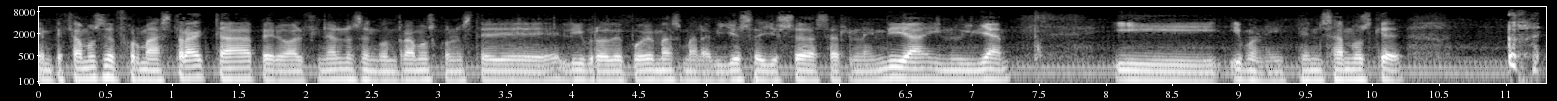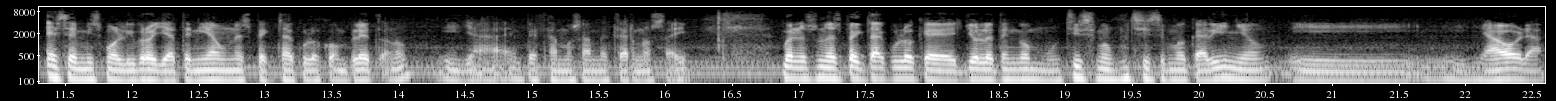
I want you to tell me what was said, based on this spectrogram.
Empezamos de forma abstracta, pero al final nos encontramos con este libro de poemas maravilloso de José Serrena India, Inuillá, y, y bueno, y pensamos que ese mismo libro ya tenía un espectáculo completo, ¿no? Y ya empezamos a meternos ahí. Bueno, es un espectáculo que yo le tengo muchísimo, muchísimo cariño y, ahora,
